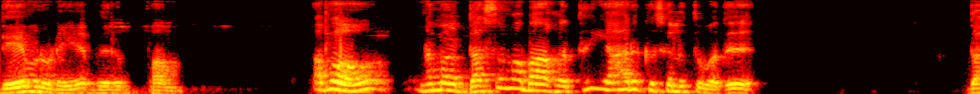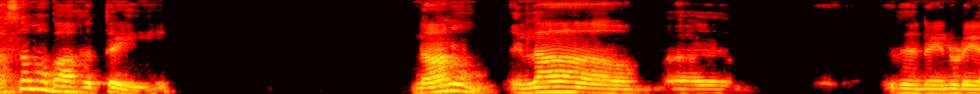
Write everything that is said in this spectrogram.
தேவனுடைய விருப்பம். அப்போ நம்ம தசம பாகத்தை யாருக்கு செலுத்துவது? தசம பாகத்தை நானும் எல்லா இது என்னுடைய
